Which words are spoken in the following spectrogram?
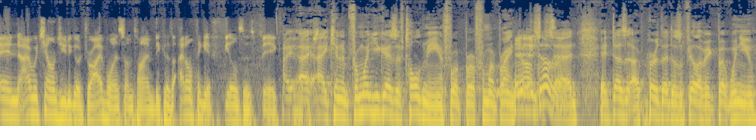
and I would challenge you to go drive one sometime because I don't think it feels as big. I, I, I can, from what you guys have told me, and from, from what Brian It- it doesn't. said, it does. I've heard that doesn't feel that big, but when you,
